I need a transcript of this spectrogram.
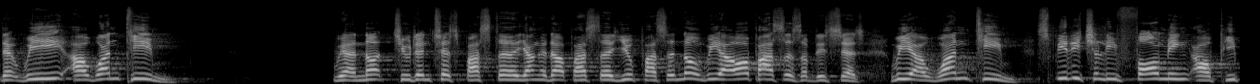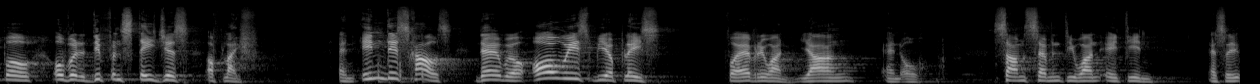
that we are one team. We are not children church pastor, young adult pastor, youth pastor. No, we are all pastors of this church. We are one team, spiritually forming our people over the different stages of life. And in this house, there will always be a place for everyone, young and old. Psalm 71 18, as a,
